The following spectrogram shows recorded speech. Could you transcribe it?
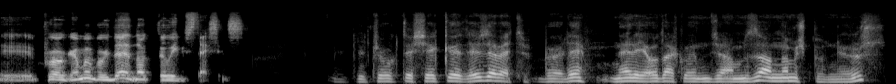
e, programı burada noktalayayım isterseniz. Çok teşekkür ederiz. Evet böyle nereye odaklanacağımızı anlamış bulunuyoruz.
